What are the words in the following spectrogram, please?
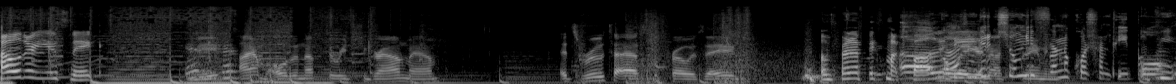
How old are you, Snake? Me? I am old enough to reach the ground, ma'am. It's rude to ask the pro his age. I'm trying to fix my Uh, quality. No you're getting so many streaming. friend requests from people.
